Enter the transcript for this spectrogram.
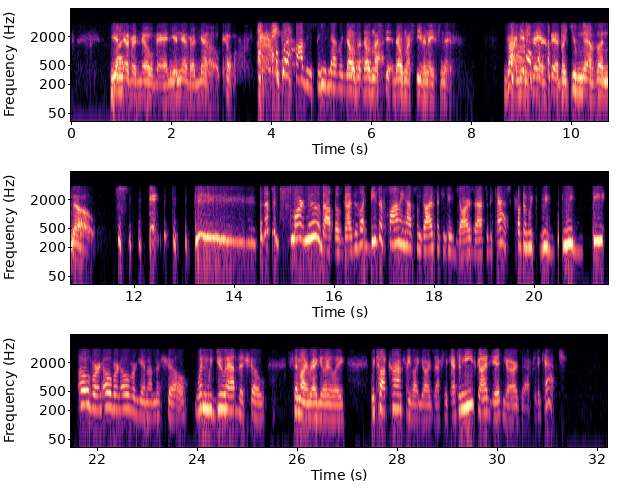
you But- never know, man. You never know. Come on. well, obviously, you never do That was that. was my but- that was my Stephen A. Smith. Right, you said fair, but you never know. but that's a smart move about those guys. It's like these are finally have some guys that can get yards after the catch. Something we we we beat over and over and over again on this show. When we do have this show semi regularly, we talk constantly about yards after the catch, and these guys get yards after the catch.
